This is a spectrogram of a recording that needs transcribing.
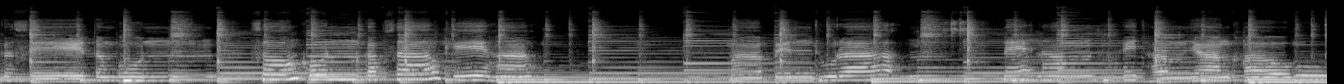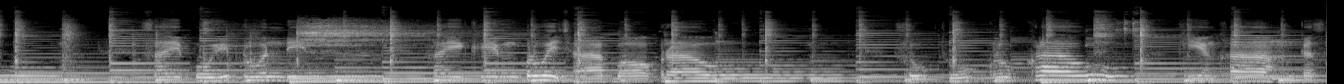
เกษตรตำบลสองคน กับสาวเคหะมาเป็นธุระแนะนำให้ทำอย่างเขา ใส่ปุ๋ยพรวนดินไข่เค็มกล้วยฉาบบอกเรา สุขทุกข์คลุกเคล้าเคียงข้างเกษ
